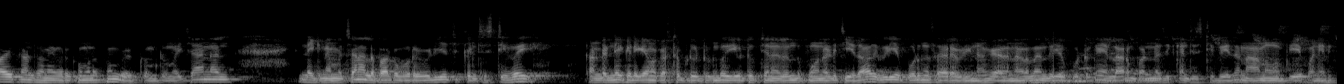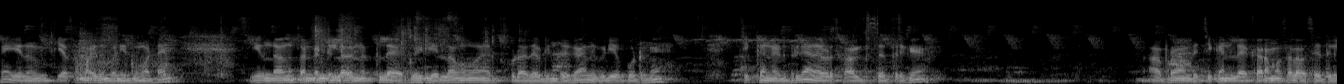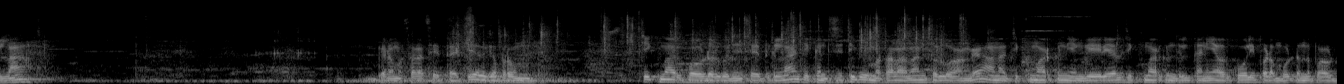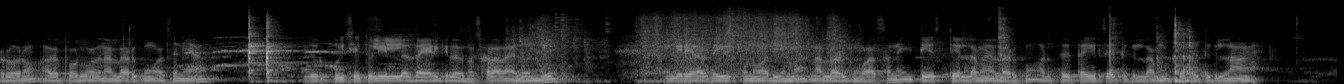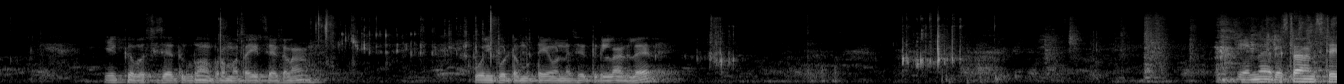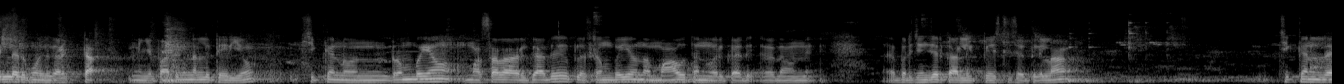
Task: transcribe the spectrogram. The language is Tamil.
ஹாய் ஃப்ரெண்ட்ஸ் அனைவருக்கும் வணக்கம். வெல்கம் டு மை சேனல் இன்றைக்கி நம்ம சேனலில் பார்க்க போகிற வீடியோ சிக்கன் சிக்ஸ்டி ஃபைவ் கண்டென்ட்டே கிடைக்காம கஷ்டப்பட்டுட்டு இருக்கும்போது யூடியூப் சேனல்லேருந்து ஃபோன் அடித்து ஏதாவது வீடியோ போடுங்க சார் அப்படின்னாங்க. அதனால தான் இந்த வீடியோ போட்டிருக்கேன். எல்லாரும் பண்ண சிக்கன் சிக்ஸ்டி ஃபைவ் தான் நானும் அப்படியே பண்ணியிருக்கேன். எதுவும் வித்தியாசமாக எதுவும் பண்ணியிருக்க மாட்டேன். இருந்தாலும் கண்டென்ட் இல்லாத நேரத்தில் வீடியோ இல்லாமல் இருக்கக்கூடாது அப்படின்றதுக்காக அந்த வீடியோ போட்டிருக்கேன். சிக்கன் எடுத்திருக்கேன். அதோட சால்ட் சேர்த்துருக்கேன். அப்புறம் அந்த சிக்கனில் கரம் மசாலாவை சேர்த்துக்கலாம். கரம் மசாலா சேர்த்தாச்சு. அதுக்கப்புறம் சிக் மார்க் பவுடர் கொஞ்சம் சேர்த்துக்கலாம். சிக்கன் சிக்ஸ்டி ஃபைவ் மசாலா தான் சொல்லுவாங்க. ஆனால் சிக் மார்க்குன்னு எங்கள் ஏரியாவில் சிக் மார்க்குன்னு சொல்லி தனியாக ஒரு கோழி படம் போட்டு அந்த பவுடர் வரும். அதை போடுவோம். அது நல்லாயிருக்கும் வாசனையாக இது ஒரு குடிசை தொழிலில் தயாரிக்கிற மசாலா தான். இது வந்து எங்கள் ஏரியாவில் அதை யூஸ் பண்ணுவோம் அதிகமாக நல்லாயிருக்கும் வாசனை டேஸ்ட்டு எல்லாமே நல்லாயிருக்கும் அடுத்து தயிர் சேர்த்துக்கலாம் முட்டை சேர்த்துக்கலாம். ஏக்கை ஃபஸ்ட்டு சேர்த்துக்கிறோம். அப்புறமா தயிர் சேர்க்கலாம். கோழி போட்ட முட்டையை ஒன்று சேர்த்துக்கலாம். அதில் என்ன ரெஸ்டாரண்ட் ஸ்டைலில் இருக்கும் இது கரெக்டாக நீங்கள் பார்த்தீங்கன்னாலே தெரியும். சிக்கன் ஒன் ரொம்பையும் மசாலா இருக்காது ப்ளஸ் ரொம்பவும் அந்த மாவு தன்மை இருக்காது. அதான் ஒன்று அப்புறம் ஜிஞ்சர் கார்லிக் பேஸ்ட்டு சேர்த்துக்கலாம். சிக்கனில்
